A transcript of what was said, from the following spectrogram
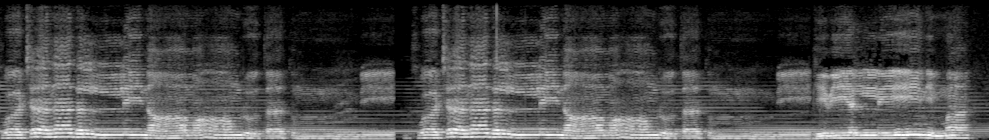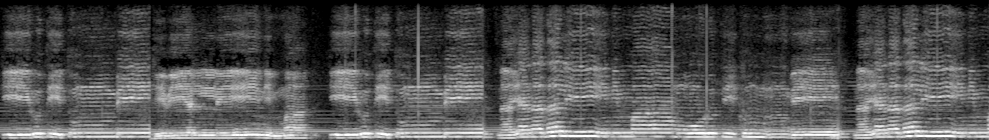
ಸ್ವಚನದಲ್ಲಿ ನಾಮಾಮೃತ ತುಂಬಿ, ಸ್ವಚನದಲ್ಲಿ ನಾಮಾಮೃತ ತುಂಬಿ, ಕಿವಿಯಲ್ಲಿ ನಿಮ್ಮ ಕೀರುತಿ ತುಂಬಿ, ಕಿವಿಯಲ್ಲಿ ನಿಮ್ಮ ಕೀರುತಿ ತುಂಬಿ, ನಯನದಲ್ಲಿ ನಿಮ್ಮ ಮೂರುತಿ ತುಂಬಿ, ನಯನದಲ್ಲಿ ನಿಮ್ಮ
